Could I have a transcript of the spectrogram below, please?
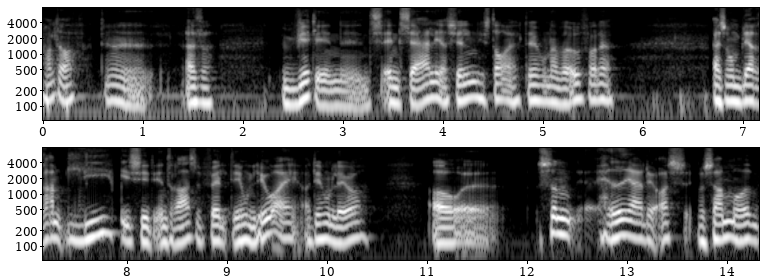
Hold da op. Det er, altså, virkelig en, en, en særlig og sjælden historie, det hun har været ude for der. Altså hun bliver ramt lige i sit interessefelt, det hun lever af, og det hun laver. Og øh, sådan havde jeg det også på samme måde.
